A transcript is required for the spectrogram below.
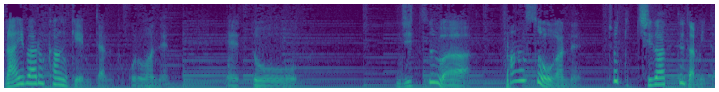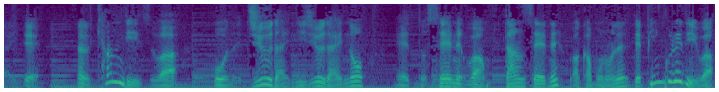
ライバル関係みたいなところはね、えっ、ー、と、実は、ファン層がね、ちょっと違ってたみたいで、なんかキャンディーズは、こうね、10代、20代の、えっ、と、青年は、男性ね、若者ね。で、ピンクレディーは、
